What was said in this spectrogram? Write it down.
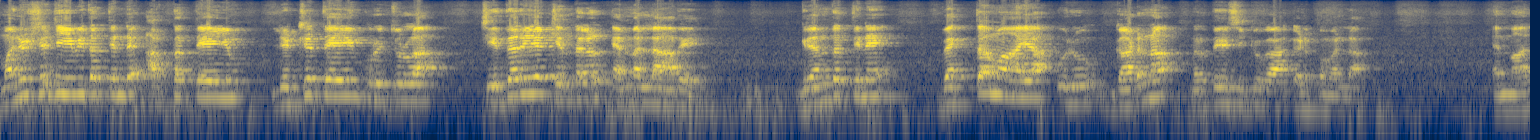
മനുഷ്യ ജീവിതത്തിന്റെ അർത്ഥത്തെയും ലക്ഷ്യത്തെയും കുറിച്ചുള്ള ചിതറിയ ചിന്തകൾ എന്നല്ലാതെ ഗ്രന്ഥത്തിനെ വ്യക്തമായ ഒരു ഘടന നിർദ്ദേശിക്കുക എളുപ്പമല്ല. എന്നാൽ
